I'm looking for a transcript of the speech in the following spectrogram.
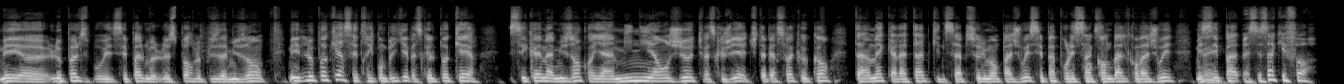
Mais euh, le pulse, oui, c'est pas le, le sport le plus amusant. Mais le poker, c'est très compliqué parce que le poker, c'est quand même amusant quand il y a un mini enjeu. Tu vois ce que je veux dire? Et Tu t'aperçois que quand t'as un mec à la table qui ne sait absolument pas jouer, c'est pas pour les 50 balles qu'on va jouer, mais Ouais. c'est pas. Ben, c'est ça qui est fort.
